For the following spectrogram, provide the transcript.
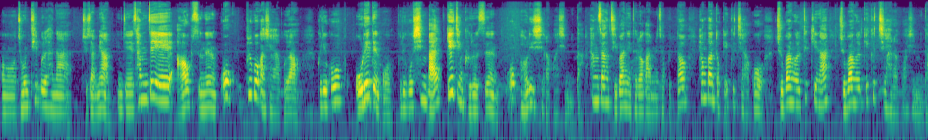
어, 좋은 팁을 하나 주자면 이제 삼재의 아홉 수는 꼭 풀고 가셔야 하고요. 그리고 오래된 옷 그리고 신발 깨진 그릇은 꼭 버리시라고 하십니다. 항상 집안에 들어가면서부터 현관도 깨끗이 하고 주방을 특히나 주방을 깨끗이 하라고 하십니다.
